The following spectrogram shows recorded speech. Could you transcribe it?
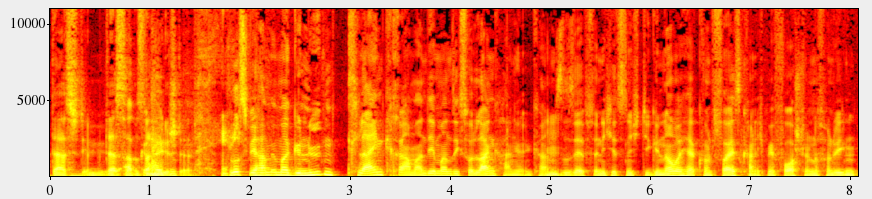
das stimmt, das hat uns abgehalten. angestört. Plus, wir haben immer genügend Kleinkram, an dem man sich so langhangeln kann. Mhm. Also selbst wenn ich jetzt nicht die genaue Herkunft weiß, kann ich mir vorstellen, dass von wegen,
